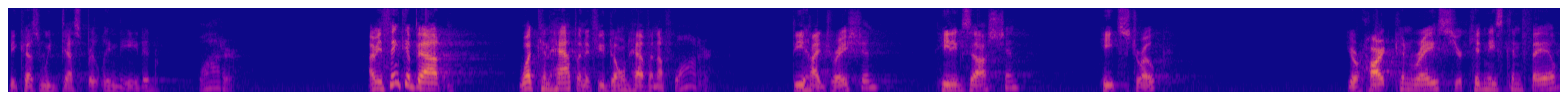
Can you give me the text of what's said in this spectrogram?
because we desperately needed water. I mean, think about what can happen if you don't have enough water? Dehydration, heat exhaustion, heat stroke. Your heart can race, your kidneys can fail.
